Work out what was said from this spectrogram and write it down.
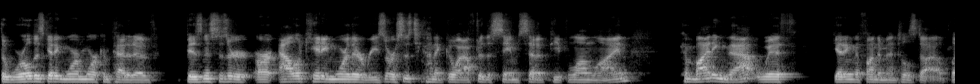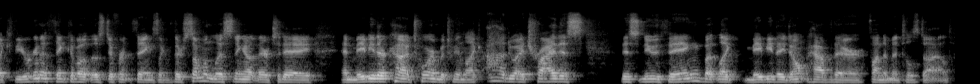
the world is getting more and more competitive. Businesses are, are allocating more of their resources to kind of go after the same set of people online. Combining that with getting the fundamentals dialed. Like if you were going to think about those different things, like if there's someone listening out there today and maybe they're kind of torn between like, ah, do I try this this new thing, but like maybe they don't have their fundamentals dialed.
